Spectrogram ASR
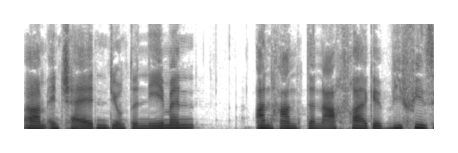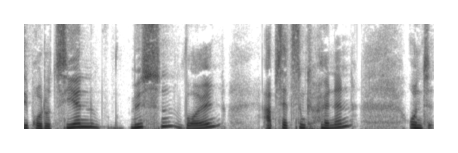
ähm, entscheiden die Unternehmen anhand der Nachfrage, wie viel sie produzieren müssen, wollen, absetzen können und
